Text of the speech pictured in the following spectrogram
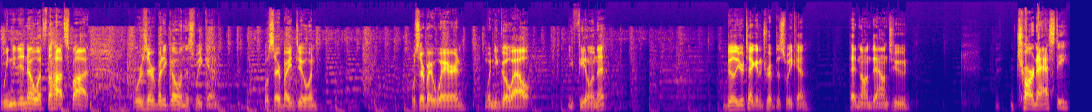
We need to know what's the hot spot. Where's everybody going this weekend? What's everybody doing? What's everybody wearing when you go out? You feeling it? Bill, you're taking a trip this weekend, heading on down to Charnasty.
